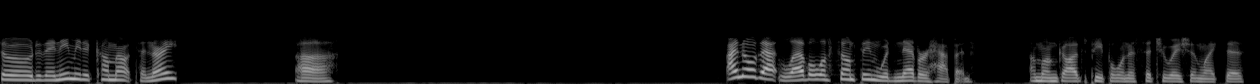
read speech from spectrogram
So do they need me to come out tonight? Uh, I know that level of something would never happen among God's people in a situation like this.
